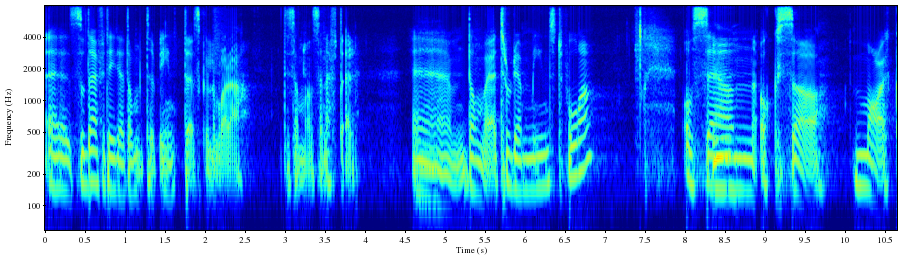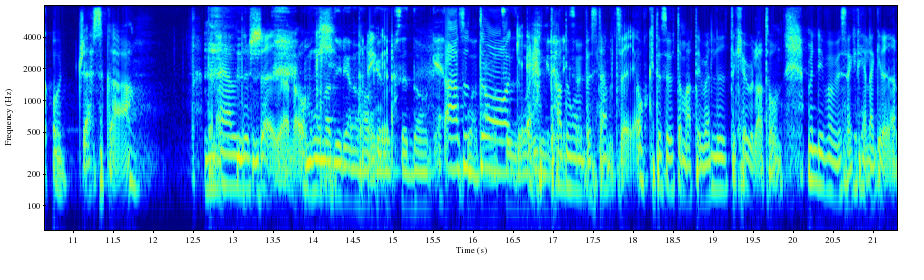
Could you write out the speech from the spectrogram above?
Eh, Så därför tänkte jag att de typ inte skulle vara tillsammans sen efter. Eh, De var jag trodde jag minst på. Och sen också Mark och Jessica. Den äldre tjejen och Men hon hade ju redan hakat upp sig dag ett Alltså dag ett hade hon liksom. bestämt sig. Och dessutom att det var lite kul att hon, men det var väl säkert hela grejen,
